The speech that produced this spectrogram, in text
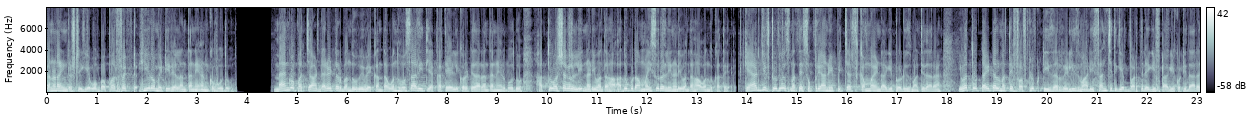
ಕನ್ನಡ ಇಂಡಸ್ಟ್ರಿಗೆ ಒಬ್ಬ ಪರ್ಫೆಕ್ಟ್ ಹೀರೋ ಮೆಟೀರಿಯಲ್ ಅಂತಾನೆ ಅನ್ಕೋಬಹುದು ಮ್ಯಾಂಗೋ ಪಚ್ಚ ಡೈರೆಕ್ಟರ್ ಬಂದು ವಿವೇಕ್ ಅಂತ ಒಂದು ಹೊಸ ರೀತಿಯ ಕತೆ ಹೇಳಿ ಕೊರಟಿದ್ದಾರೆ ಅಂತಲೇ ಹೇಳ್ಬೋದು. ಹತ್ತು ವರ್ಷಗಳಲ್ಲಿ ನಡೆಯುವಂತಹ, ಅದು ಕೂಡ ಮೈಸೂರಲ್ಲಿ ನಡೆಯುವಂತಹ ಒಂದು ಕತೆ ಕೆ ಆರ್ ಜಿ ಸ್ಟುಡಿಯೋಸ್ ಮತ್ತೆ ಸುಪ್ರಿಯಾನಿ ಪಿಕ್ಚರ್ಸ್ ಕಂಬೈಂಡ್ ಆಗಿ ಪ್ರೊಡ್ಯೂಸ್ ಮಾಡ್ತಿದ್ದಾರೆ. ಇವತ್ತು ಟೈಟಲ್ ಮತ್ತೆ ಫಸ್ಟ್ ಲುಕ್ ಟೀಸರ್ ರಿಲೀಸ್ ಮಾಡಿ ಸಂಚಿತ್ಗೆ ಬರ್ತ್ಡೇ ಗಿಫ್ಟ್ ಆಗಿ ಕೊಟ್ಟಿದ್ದಾರೆ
